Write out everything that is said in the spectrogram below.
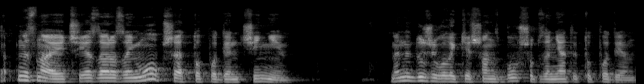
Я не знаю, чи я зараз займу взагалі топ-1 чи ні. У мене дуже великий шанс був, щоб зайняти топ-1.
